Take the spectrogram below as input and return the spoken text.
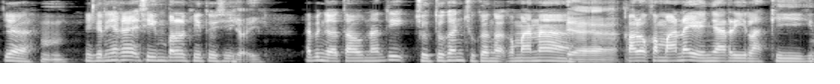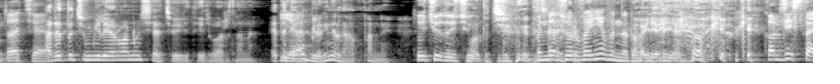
Ya, Mm. mikirnya kayak simpel gitu sih. Yoi. Tapi nggak tahu nanti jodoh kan juga nggak ke mana. Ya. Kalau ke mana ya nyari lagi gitu aja. Ada 7 miliar manusia cuy di luar sana. Eh tadi Iya. aku bilangnya 8 ya. Tujuh tujuh. Oh, tujuh. Bener surveinya bener. Oh iya iya oke oke. Konsisten.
